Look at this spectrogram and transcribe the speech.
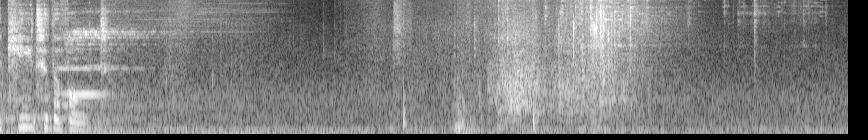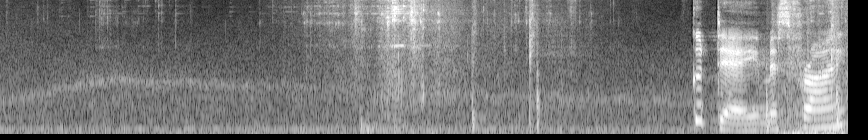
The key to the vault. Good day, Miss Fry.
